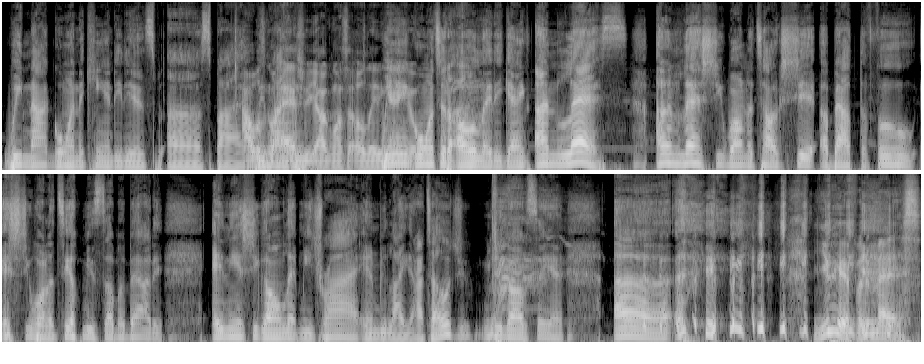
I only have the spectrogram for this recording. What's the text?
we not going to Candy this uh spot. I was We gonna might- ask we- you, y'all going to old lady we gang? ain't going to the old lady gang unless unless she want to talk shit about the food and she want to tell me something about it and then she gonna let me try and be like i told you you know what i'm saying uh You here for the mess?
